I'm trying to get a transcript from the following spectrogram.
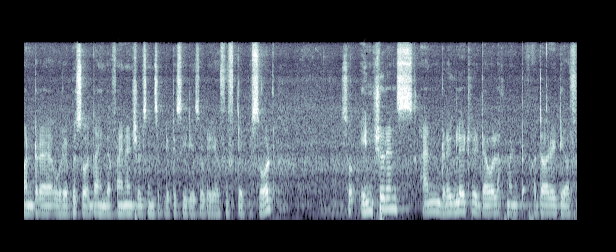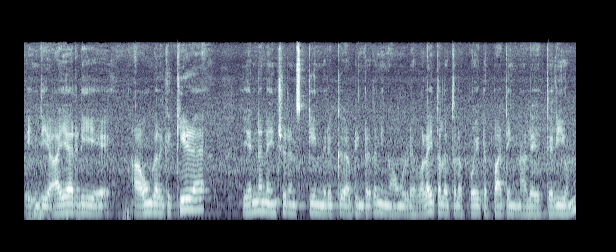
பண்ணுற ஒரு எபிசோட் தான் இந்த ஃபைனான்ஷியல் சென்சிபிலிட்டி சீரிஸுடைய fifth episode so insurance and regulatory development authority of India IRDA அவங்களுக்கு கீழே என்னென்ன இன்சூரன்ஸ் ஸ்கீம் இருக்குது அப்படின்றத நீங்கள் அவங்களுடைய வலைத்தளத்தில் போயிட்டு பார்த்தீங்கனாலே தெரியும்.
